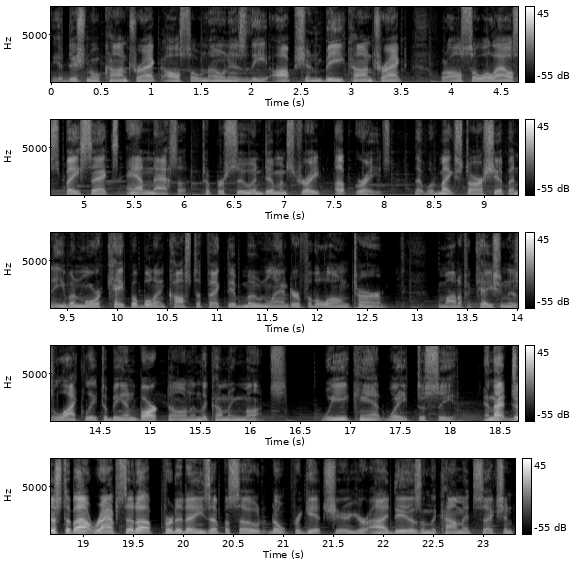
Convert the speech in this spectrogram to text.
the additional contract, also known as the Option B contract, would also allow SpaceX and NASA to pursue and demonstrate upgrades that would make Starship an even more capable and cost effective moon lander for the long term. The modification is likely to be embarked on in the coming months. We can't wait to see it. And that just about wraps it up for today's episode. Don't forget, share your ideas in the comments section.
